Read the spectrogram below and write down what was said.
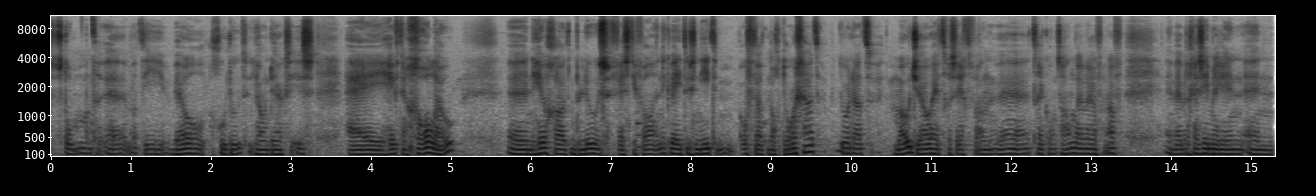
stom, want uh, wat hij wel goed doet, Johan Derksen, is hij heeft een Grollo, een heel groot bluesfestival. En ik weet dus niet of dat nog doorgaat, doordat Mojo heeft gezegd van we trekken onze handen ervan af en we hebben er geen zin meer in en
